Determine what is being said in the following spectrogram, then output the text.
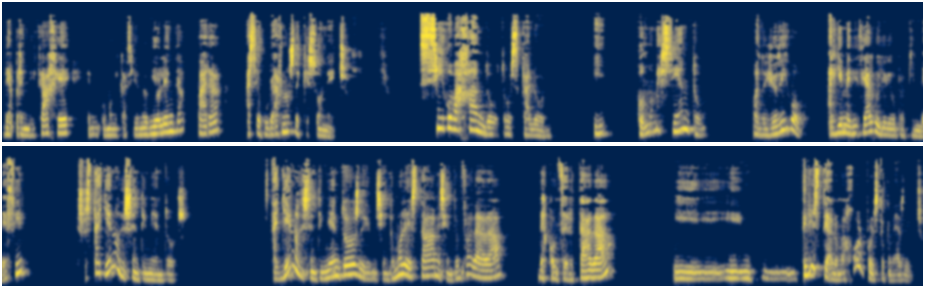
de aprendizaje en comunicación no violenta para asegurarnos de que son hechos. Sigo bajando otro escalón y ¿Cómo me siento? Cuando yo digo, alguien me dice algo, yo digo, pero qué imbécil. Eso está lleno de sentimientos. Está lleno de sentimientos de me siento molesta, me siento enfadada, desconcertada y, y triste a lo mejor por esto que me has dicho.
